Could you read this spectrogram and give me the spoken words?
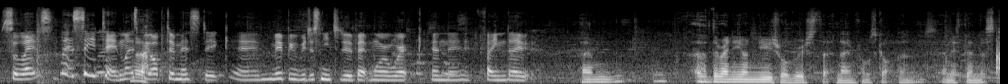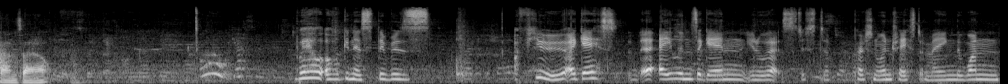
so let's let's say ten. Let's be optimistic. Uh, maybe we just need to do a bit more work and uh, find out. Um, are there any unusual roosts that are known from Scotland? Anything that stands out? Well, oh goodness, there was a few. I guess the islands again. You know, that's just a personal interest of mine. The one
